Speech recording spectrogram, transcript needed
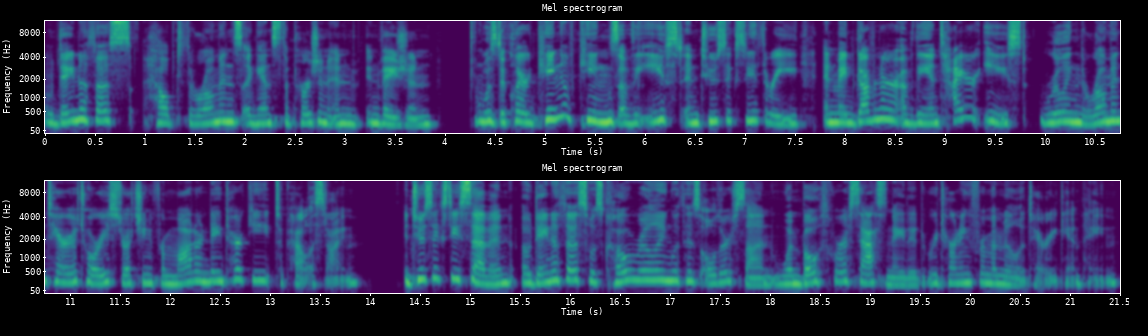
Odaenathus helped the Romans against the Persian in- invasion, was declared king of kings of the East in 263 and made governor of the entire East, ruling the Roman territory stretching from modern day Turkey to Palestine. In 267, Odaenathus was co ruling with his older son when both were assassinated, returning from a military campaign.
